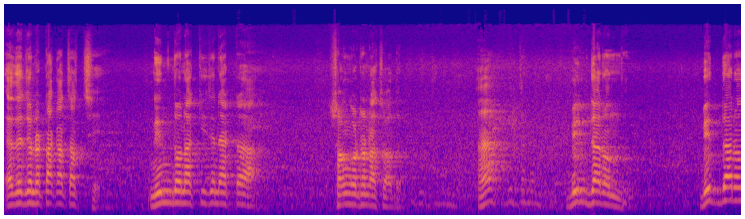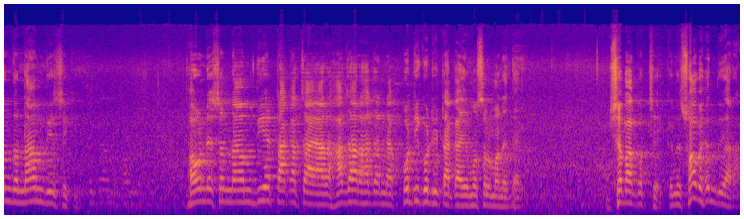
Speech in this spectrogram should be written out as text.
এদের জন্য টাকা চাচ্ছে। নিন্দনা কি যেন একটা সংগঠন আছে ওদের। হ্যাঁ? বিদ্যানন্দ। বিদ্যানন্দ নাম দিয়েছে কি? ফাউন্ডেশন নাম দিয়ে টাকা চায় আর হাজার হাজার না কোটি কোটি টাকা এই মুসলমানে দেয়। সেবা করছে, কিন্তু সব হিন্দু এরা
